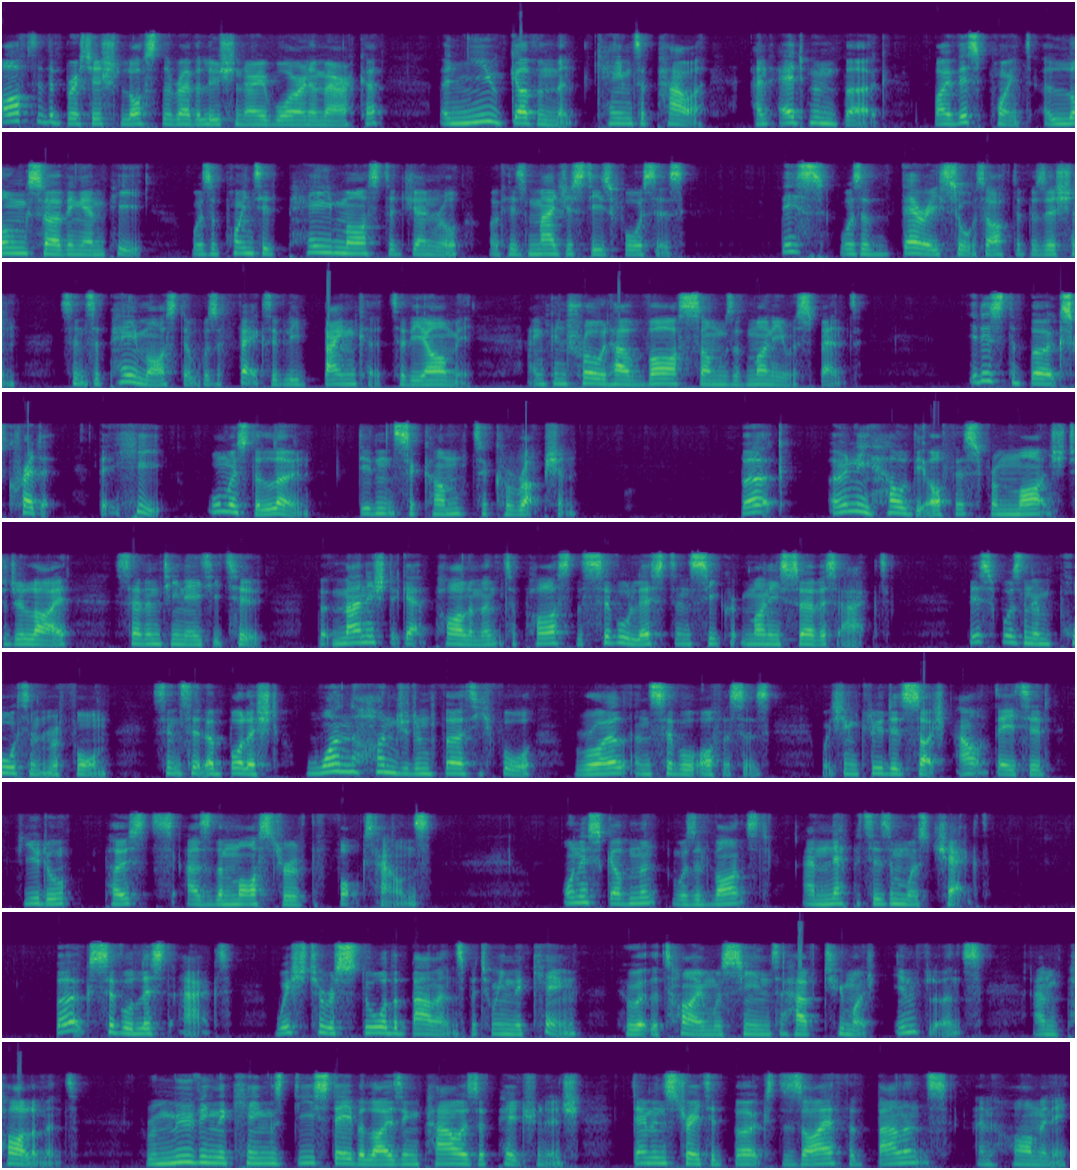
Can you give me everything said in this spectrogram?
After the British lost the Revolutionary War in America, a new government came to power and Edmund Burke, by this point a long serving MP, was appointed Paymaster General of His Majesty's forces. This was a very sought after position, since a paymaster was effectively banker to the army and controlled how vast sums of money were spent. It is to Burke's credit that he, almost alone, didn't succumb to corruption. Burke only held the office from March to July 1782, but managed to get Parliament to pass the Civil List and Secret Money Service Act. This was an important reform since it abolished 134 royal and civil offices, which included such outdated feudal posts as the Master of the Foxhounds honest government was advanced and nepotism was checked. Burke's Civil List Act wished to restore the balance between the king, who at the time was seen to have too much influence, and Parliament. Removing the king's destabilizing powers of patronage demonstrated Burke's desire for balance and harmony.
